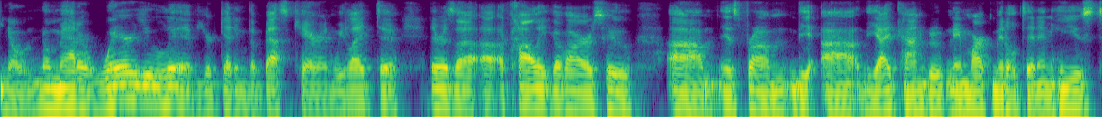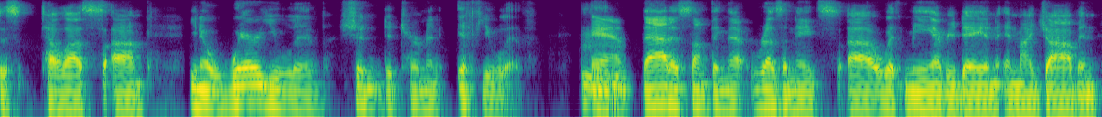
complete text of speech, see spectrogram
you know, no matter where you live, you're getting the best care. And we like to. There is a, a colleague of ours who um, is from the uh, the Icon Group named Mark Middleton, and he used to tell us, um, you know, where you live shouldn't determine if you live. Mm-hmm. And that is something that resonates uh, with me every day in, in my job. And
